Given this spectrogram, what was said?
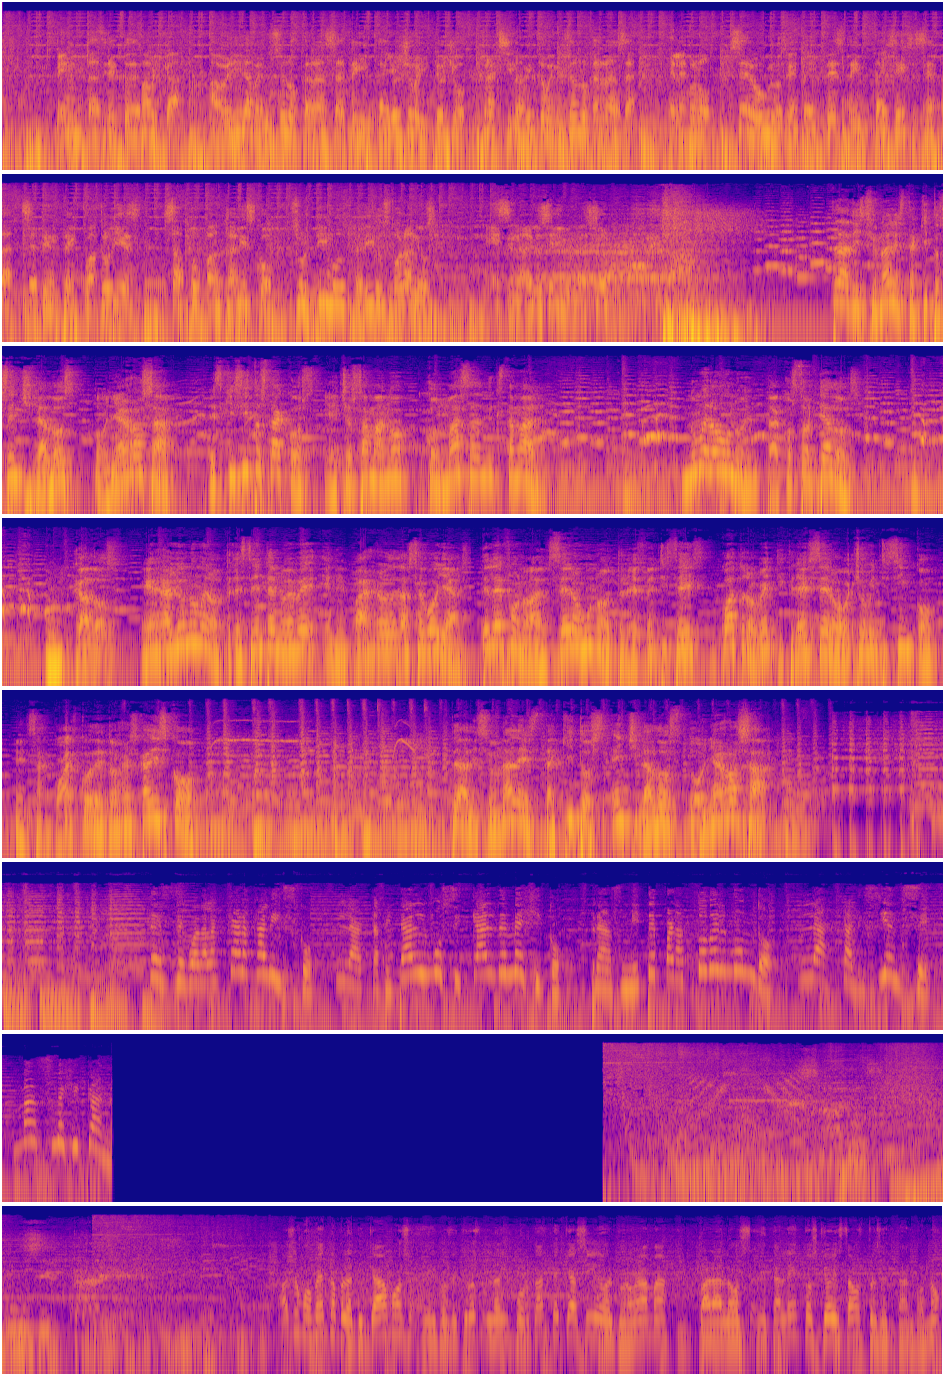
Ventas directo de fábrica. Avenida Venustiano Carranza 3828, Fraccionamiento Venustiano Carranza. Teléfono 0133 3660 7410. Zapopan, Jalisco. Surtimos pedidos foráneos. Escenarios e iluminación. Tradicionales taquitos enchilados Doña Rosa. Exquisitos tacos hechos a mano con masa de nixtamal. Número 1 en tacos torteados. Ubicados en rayón número 339 en el barrio de las cebollas. Teléfono al 01326 423 0825 en Zacualco de Torres Jalisco. Tradicionales taquitos enchilados Doña Rosa. Desde Guadalajara, Jalisco, la capital musical de México, transmite para todo el mundo la jalisciense más mexicana. Hace un momento platicamos, eh, José Cruz, lo importante que ha sido el programa para los eh, talentos que hoy estamos presentando, ¿no?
